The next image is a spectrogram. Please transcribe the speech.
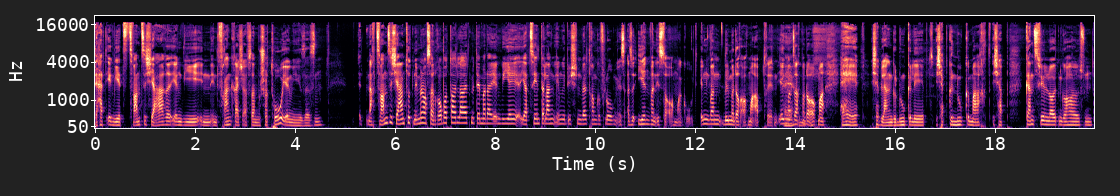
der hat irgendwie jetzt 20 Jahre irgendwie in, in Frankreich auf seinem Chateau irgendwie gesessen. Nach 20 Jahren tut ihm immer noch sein Roboter leid, mit dem er da irgendwie jahrzehntelang irgendwie durch den Weltraum geflogen ist. Also irgendwann ist doch auch mal gut. Irgendwann will man doch auch mal abtreten. Irgendwann Ja, sagt man doch auch mal, hey, ich habe lange genug gelebt, ich habe genug gemacht, ich habe ganz vielen Leuten geholfen,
